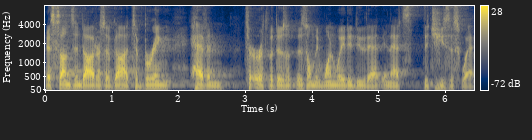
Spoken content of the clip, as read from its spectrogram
as sons and daughters of God to bring heaven to earth. But there's, there's only one way to do that, and that's the Jesus way.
